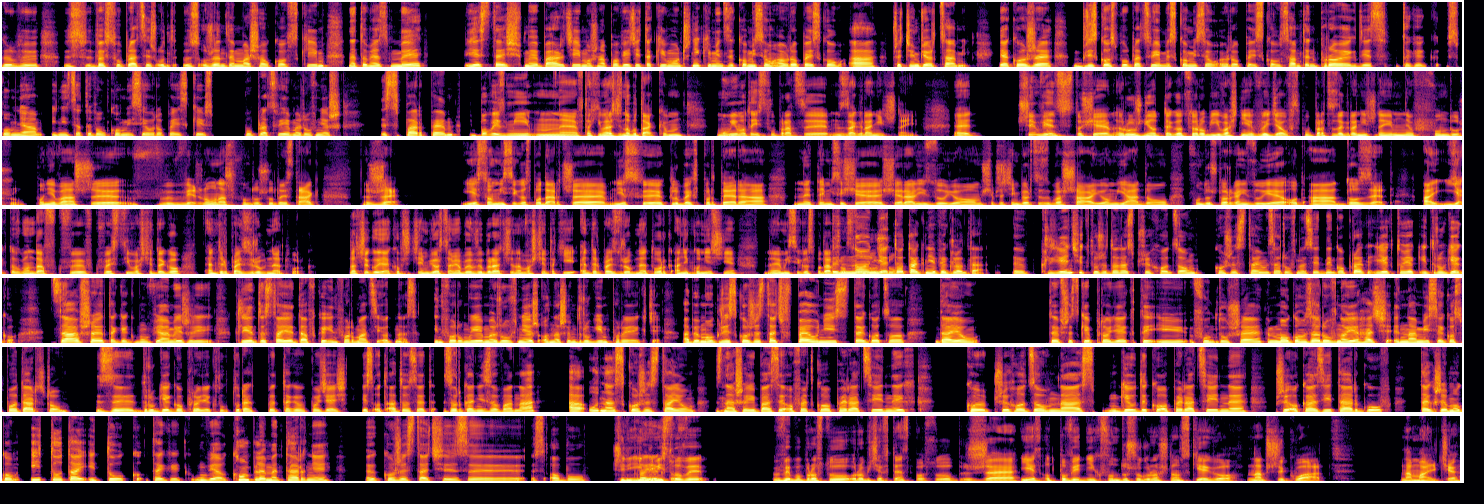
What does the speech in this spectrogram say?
we współpracy z Urzędem Marszałkowskim. Natomiast my jesteśmy bardziej, można powiedzieć, takim łącznikiem między Komisją Europejską a przedsiębiorcami. Jako, że blisko współpracujemy z Komisją Europejską. Sam ten projekt jest, tak jak wspomniałam, inicjatywą Komisji Europejskiej. Współpracujemy również z PARP-em. Powiedz mi mm, w takim razie, no bo tak, mm, mówimy o tej współpracy zagranicznej. E, Czym więc to się różni od tego, co robi właśnie Wydział Współpracy Zagranicznej w funduszu? Ponieważ e, wiesz, no u nas w funduszu to jest tak, że jest są misje gospodarcze, jest e, klub eksportera, te misje się, się realizują, się przedsiębiorcy zgłaszają, jadą, fundusz to organizuje od A do Z. A jak to wygląda w, w kwestii właśnie tego Enterprise Europe Network? Dlaczego ja jako przedsiębiorca miałbym wybrać na właśnie taki Enterprise Europe Network, a niekoniecznie e, misję gospodarczą w No funduszu? nie, to tak nie wygląda. Y, Klienci, którzy do nas przychodzą, korzystają zarówno z jednego projektu, jak i drugiego. Zawsze, tak jak mówiłam, jeżeli klient dostaje dawkę informacji od nas, informujemy również o naszym drugim projekcie, aby mogli skorzystać w pełni z tego, co dają te wszystkie projekty i fundusze. Mogą zarówno jechać na misję gospodarczą z drugiego projektu, która, tak jak powiedziałeś, jest od A do Z zorganizowana, a u nas korzystają z naszej bazy ofert kooperacyjnych, ko- przychodzą na giełdy kooperacyjne przy okazji targów, także mogą i tutaj, i tu, tak jak mówiłam, komplementarnie y, korzystać z, z obu Czyli innymi projektów. słowy, wy po prostu robicie w ten sposób, że jest odpowiednik Funduszu Górnośląskiego, na przykład na Malcie.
